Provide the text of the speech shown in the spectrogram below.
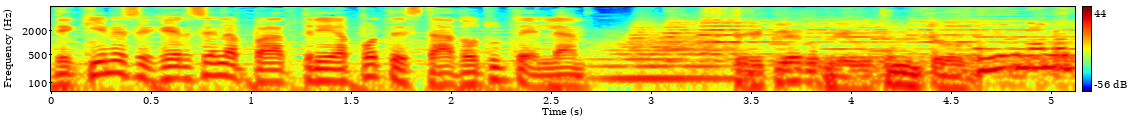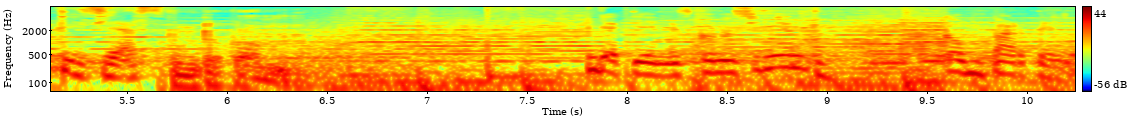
de quienes ejercen la patria potestad o tutela. www.lunanoticias.com Ya tienes conocimiento. Compártelo.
